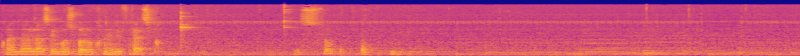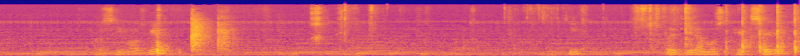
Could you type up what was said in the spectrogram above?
cuando lo hacemos solo con el frasco. Listo lo hacemos bien. Y retiramos excedente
